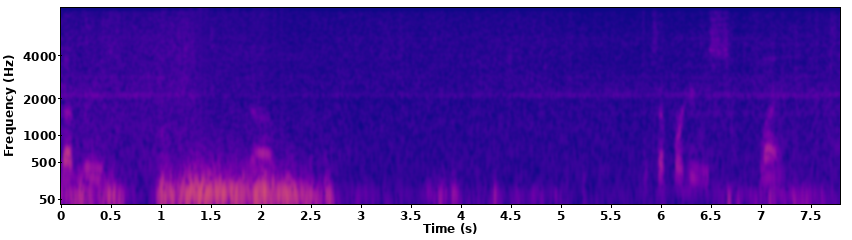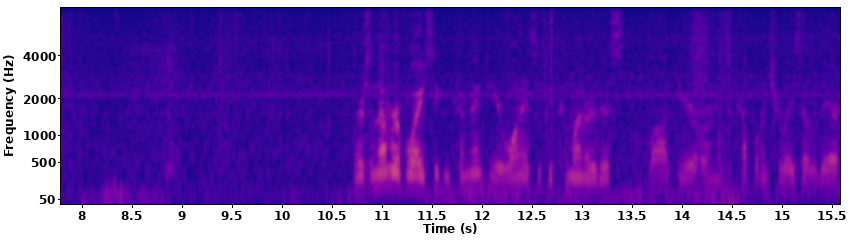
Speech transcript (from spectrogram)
dead leaves. And, uh, except where he was laying. There's a number of ways he can come in here. One is he could come under this log here, or there's a couple entryways over there.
